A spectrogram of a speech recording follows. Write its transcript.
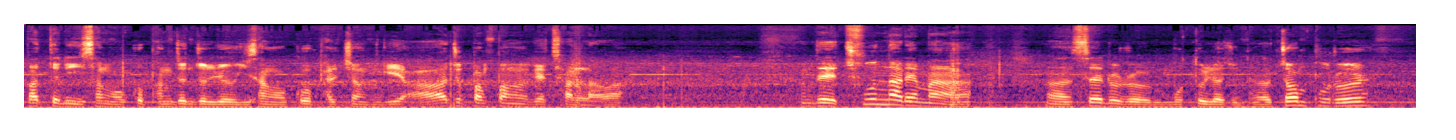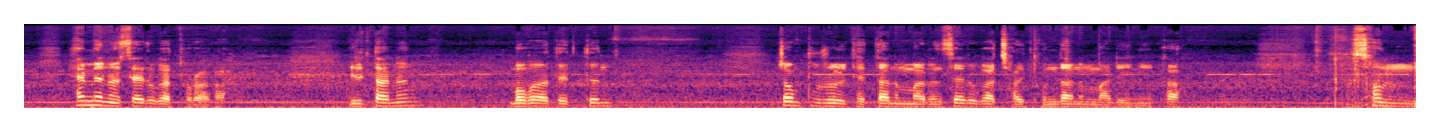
배터리 이상 없고 방전 전류 이상 없고 발전기 아주 빵빵하게 잘 나와. 근데 추운 날에만 어, 세루를 못 돌려준다. 점프를 하면은 세루가 돌아가. 일단은 뭐가 됐든 점프를 됐다는 말은 세루가 잘 돈다는 말이니까 선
